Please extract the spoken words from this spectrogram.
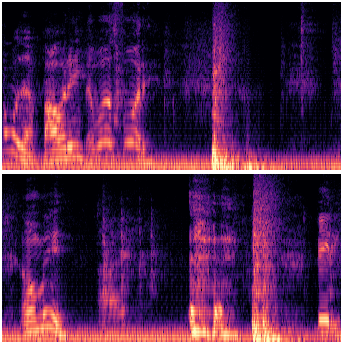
Was 40? That was 40. On me. Alright. 50.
